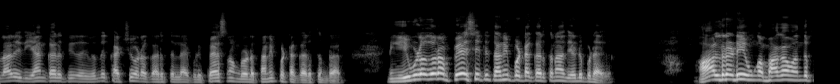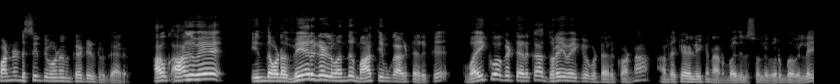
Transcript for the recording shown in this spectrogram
சொல்றாரு இது என் கருத்து. இது வந்து கட்சியோட கருத்து இல்லை. இப்படி பேசுனவங்களோட தனிப்பட்ட கருத்துன்றார். நீங்கள் இவ்வளோ தூரம் பேசிட்டு தனிப்பட்ட கருத்துனா அது எடுப்படாது ஆல்ரெடி உங்கள் மகன் வந்து பன்னெண்டு சீட்டு வேணும்னு கேட்டுட்டு இருக்காரு. ஆகவே இந்தோட வேர்கள் வந்து மதிமுக கிட்ட இருக்கு. வைகோ கிட்ட இருக்கா? துரை வைகோ கிட்ட இருக்கோன்னா அந்த கேள்விக்கு நான் பதில் சொல்ல விரும்பவில்லை.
